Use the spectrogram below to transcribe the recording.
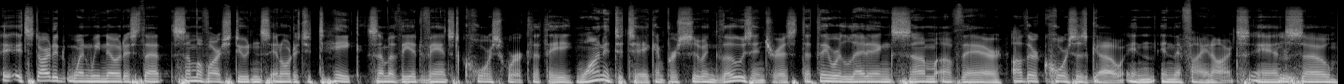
It started when we noticed that some of our students, in order to take some of the advanced coursework that they wanted to take and pursuing those interests, that they were letting some of their other courses go in, in the fine arts. And hmm. so,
